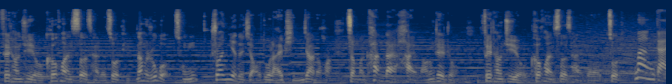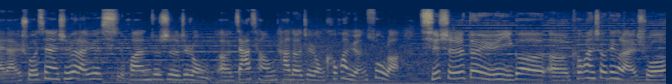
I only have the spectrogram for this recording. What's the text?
非常具有科幻色彩的作品。那么，如果从从专业的角度来评价的话，怎么看待《海王》这种非常具有科幻色彩的作品？漫改来说，现在是越来越喜欢就是这种呃加强它的这种科幻元素了。其实对于一个呃科幻设定来说，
